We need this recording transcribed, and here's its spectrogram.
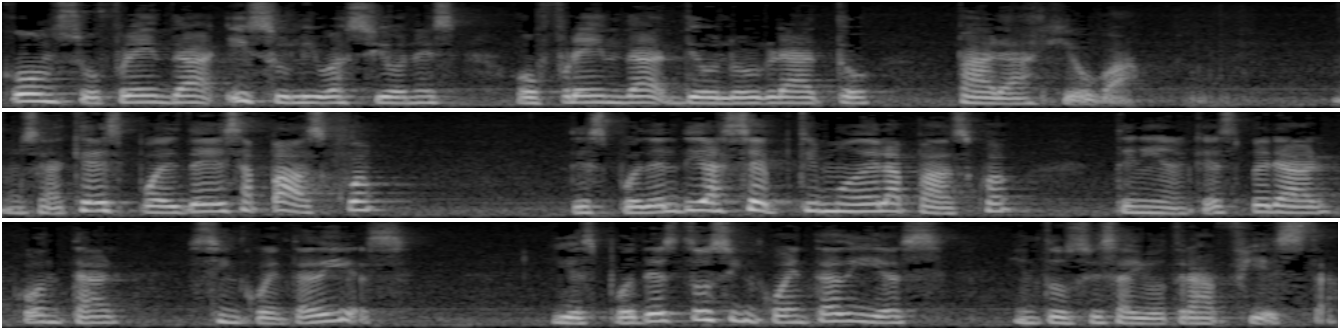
con su ofrenda y sus libaciones, ofrenda de olor grato para Jehová. O sea que después de esa Pascua, después del día séptimo de la Pascua, tenían que esperar contar cincuenta días. Y después de estos 50 días, entonces hay otra fiesta,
